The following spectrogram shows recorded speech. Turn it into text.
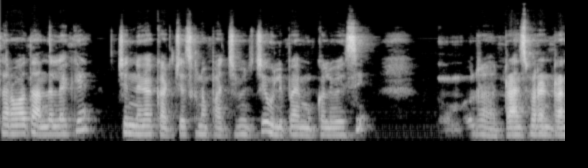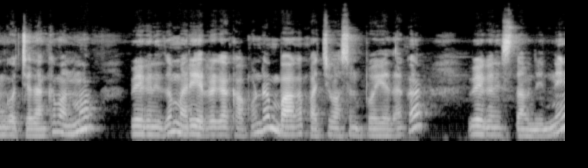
తర్వాత అందులోకి చిన్నగా కట్ చేసుకున్న పచ్చిమిర్చి ఉల్లిపాయ ముక్కలు వేసి ట్రాన్స్పరెంట్ రంగు వచ్చేదాకా మనము వేగనిద్దాం. మరీ ఎర్రగా కాకుండా బాగా పచ్చివాసన పోయేదాకా వేగనిస్తాం దీన్ని.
